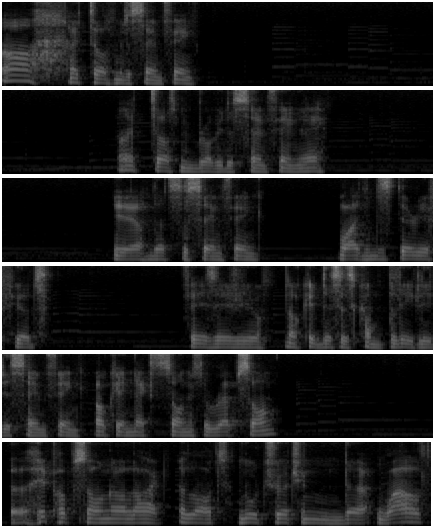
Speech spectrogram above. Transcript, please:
Ah, uh, it tells me the same thing. It tells me probably the same thing, eh? Yeah, that's the same thing. Widen the stereo field. Phase issue. Okay, this is completely the same thing. Okay, next song is a rap song. A hip hop song I like a lot. No Church in the Wild,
